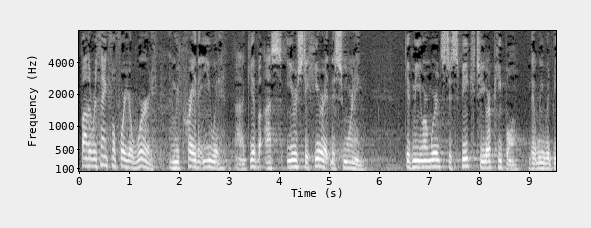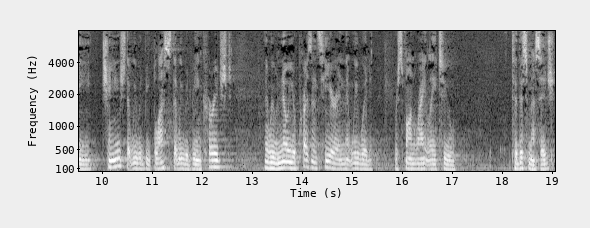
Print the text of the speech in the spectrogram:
Father, we're thankful for your word, and we pray that you would uh, give us ears to hear it this morning. Give me your words to speak to your people, that we would be changed, that we would be blessed, that we would be encouraged, that we would know your presence here, and that we would respond rightly to, to this message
